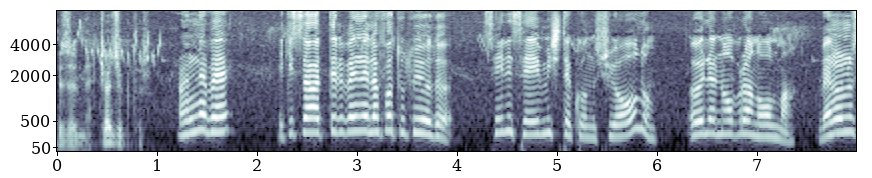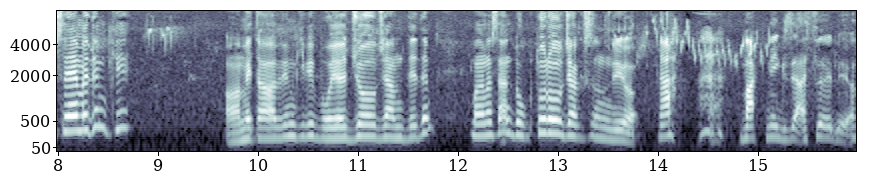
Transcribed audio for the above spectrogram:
Üzülme. Çocuktur. Anne be. iki saattir beni lafa tutuyordu. Seni sevmiş de konuşuyor oğlum. Öyle nobran olma. Ben onu sevmedim ki. Ahmet abim gibi boyacı olacağım dedim. Bana sen doktor olacaksın diyor. Bak ne güzel söylüyor.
